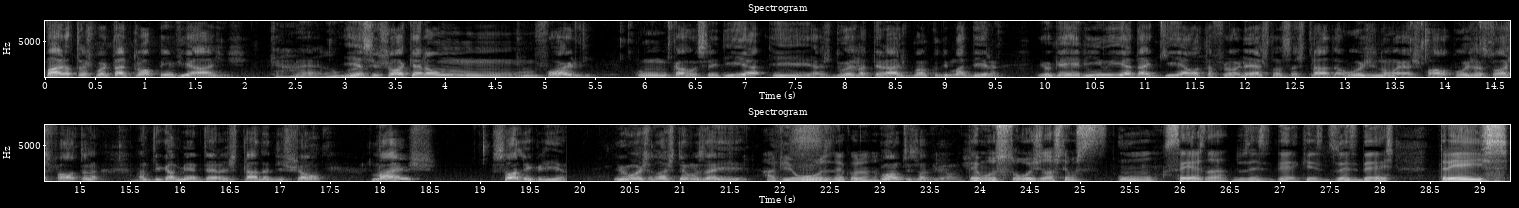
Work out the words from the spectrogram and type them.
para transportar tropa em viagens. né? Caramba. E esse choque era um, um Ford com carroceria e as duas laterais banco de madeira. E o Guerreirinho ia daqui à Alta Floresta, nossa estrada hoje não é asfalto, hoje é só asfalto, né? Antigamente era estrada de chão, mas só alegria. E hoje nós temos aí Aviões, né, coronel? quantos aviões? Temos, hoje nós temos um Cessna 210, 500 210 três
